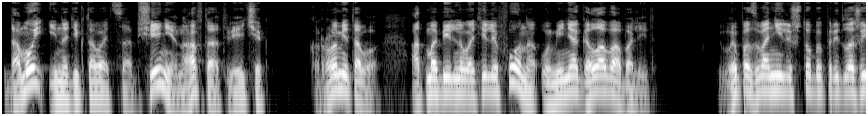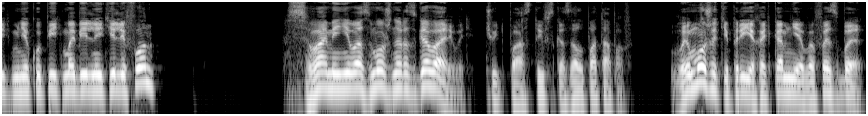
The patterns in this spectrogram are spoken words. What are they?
домой и надиктовать сообщение на автоответчик. Кроме того, от мобильного телефона у меня голова болит. Вы позвонили, чтобы предложить мне купить мобильный телефон?» «С вами невозможно разговаривать», — чуть поостыв сказал Потапов. «Вы можете приехать ко мне в ФСБ?»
